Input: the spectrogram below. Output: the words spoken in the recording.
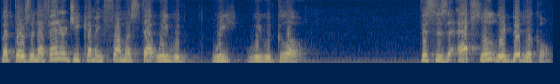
but there's enough energy coming from us that we would, we, we would glow. This is absolutely biblical.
